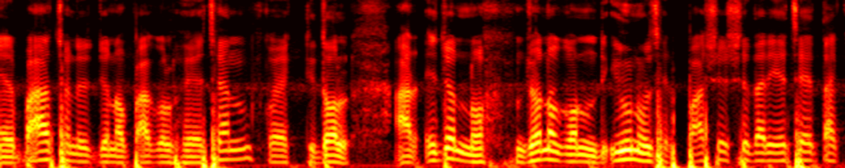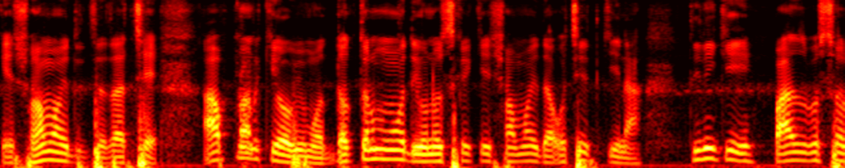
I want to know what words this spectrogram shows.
নির্বাচনের জন্য পাগল হয়েছেন কয়েকটি দল। আর এজন্য জনগণ ইউনুসের পাশে এসে দাঁড়িয়েছে, তাকে সময় দিতে যাচ্ছে। আপনার কি অভিমত? ডক্টর মোহাম্মদ ইউনুসকে কি সময় দেওয়া উচিত কি না তিনি কি পাঁচ বছর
